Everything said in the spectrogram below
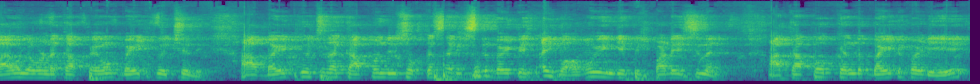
బావిలో ఉన్న కప్ప ఏమో బయటకు వచ్చింది. ఆ బయటకు వచ్చిన కప్పను చూసి ఒక్కసారి ఇచ్చిన బయట అయ్యి బాబు ఏం చెప్పేసి పడేసిందండి. ఆ కప్ప కింద బయటపడి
